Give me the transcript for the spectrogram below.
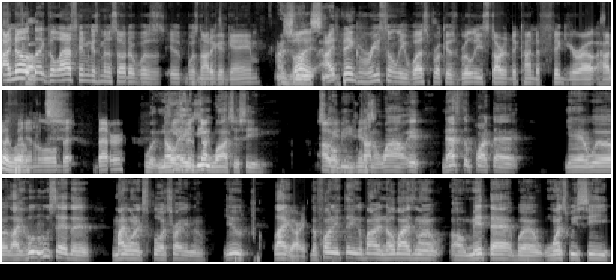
I know, Uh, like the last game against Minnesota was it was not a good game, I just but see. I think recently Westbrook has really started to kind of figure out how Play to fit well. in a little bit better. with no he's AD, start- watch and see. It's Oh, gonna yeah, be he's gonna- kind of wild. It that's the part that yeah, well, like who who said that might want to explore trading them? You like You the funny thing about it, nobody's gonna admit that, but once we see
